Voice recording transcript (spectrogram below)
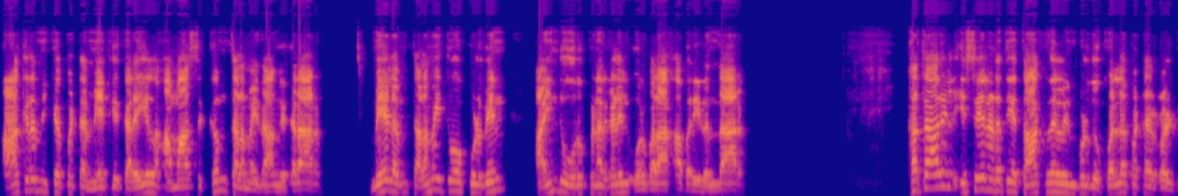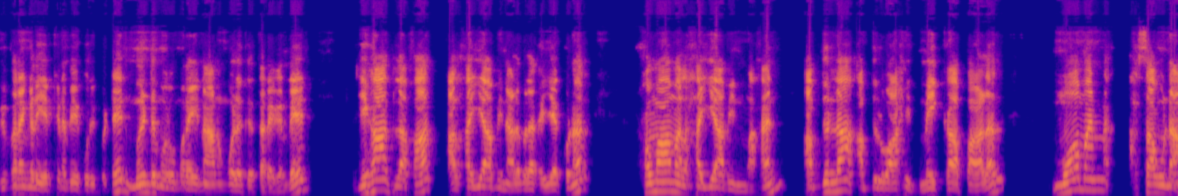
ஆக்கிரமிக்கப்பட்ட மேற்கு கரையில் ஹமாஸுக்கும் தலைமை தாங்குகிறார். மேலும் தலைமைத்துவ குழுவின் ஐந்து உறுப்பினர்களில் ஒருவராக அவர் இருந்தார். கத்தாரில் இஸ்ரேல் நடத்திய தாக்குதலின் பொழுது கொல்லப்பட்டவர்கள் விவரங்களை ஏற்கனவே குறிப்பிட்டேன். மீண்டும் ஒரு முறை நான் உங்களுக்கு தருகின்றேன். ஜிஹாத் லஃபாத் அல் ஹையாவின் அலுவலக இயக்குனர் ஹொமாம் அல் ஹையாவின் மகன். அப்துல்லா அப்துல் வாஹித் மெய்காப்பாளர் மோமன் ஹசவுனா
